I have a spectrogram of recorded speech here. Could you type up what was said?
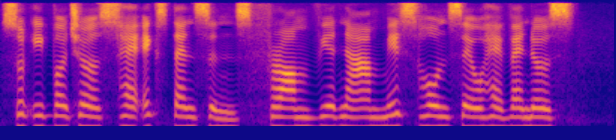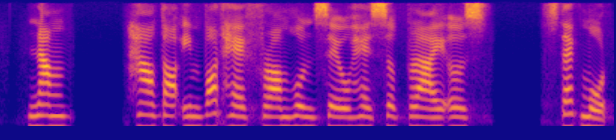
Should you purchase hair extensions from Vietnam Miss Wholesale Hair Vendors? 5. How to import hair from wholesale hair suppliers? Step 1.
